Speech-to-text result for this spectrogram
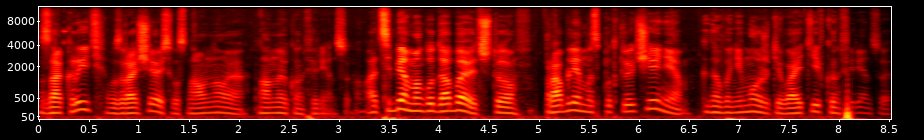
Закрыть, возвращаюсь в основную, основную конференцию. От себя могу добавить, что проблемы с подключением, когда вы не можете войти в конференцию,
